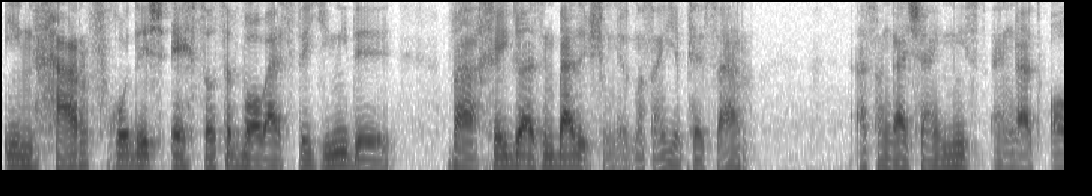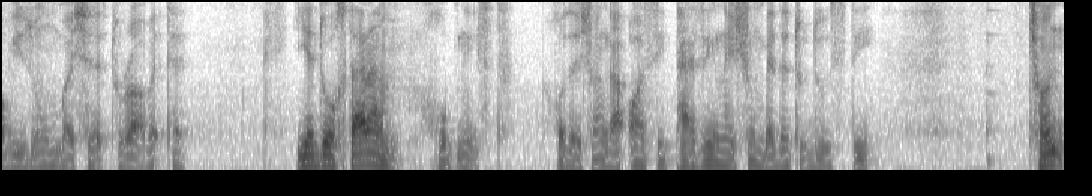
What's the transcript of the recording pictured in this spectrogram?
این حرف خودش احساس وابستگی میده و خیلی از این بدشون میاد. مثلا یه پسر اصلا قشنگ نیست انقدر آویزون باشه تو رابطه. یه دخترم خوب نیست. خودش انقدر آسیب پذیر نشون بده تو دوستی. چون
